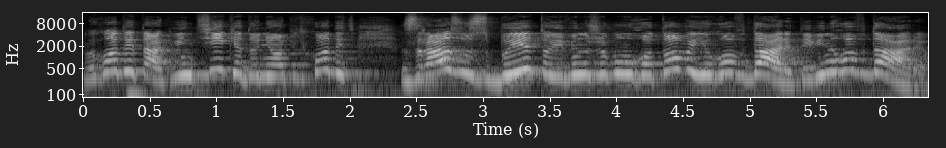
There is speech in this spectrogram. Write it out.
Виходить так, він тільки до нього підходить, зразу збито, і він вже був готовий його вдарити. І він його вдарив.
